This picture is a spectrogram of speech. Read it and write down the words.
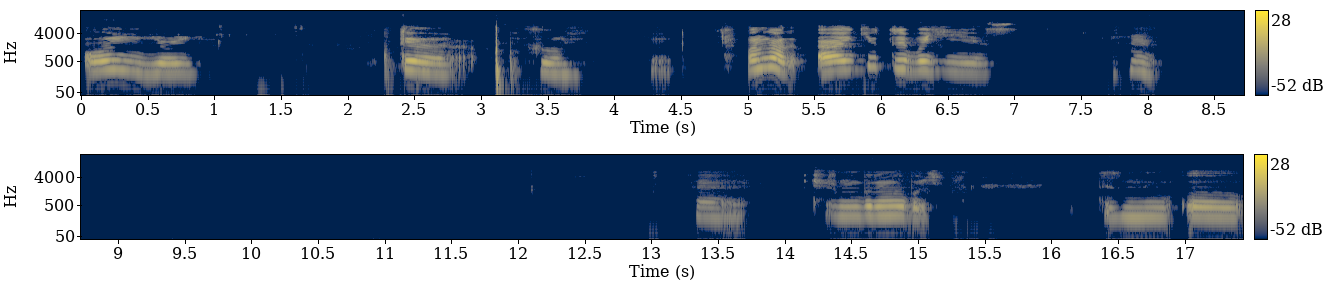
Ой-ой. Так. хм. Вангар, а які в тебе є? Хм. Що ж ми будемо робити? Ти з ним е,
